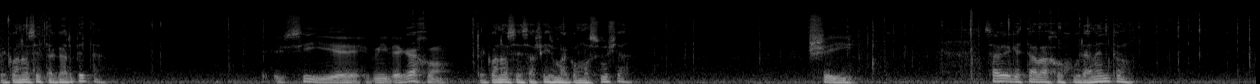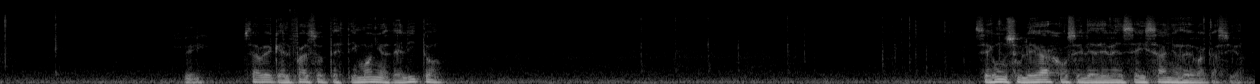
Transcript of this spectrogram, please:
¿Reconoce esta carpeta? Eh, Sí, es mi legajo. ¿Reconoce esa firma como suya? Sí. ¿Sabe que está bajo juramento? Sí. ¿Sabe que el falso testimonio es delito? Según su legajo, se le deben seis años de vacaciones.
